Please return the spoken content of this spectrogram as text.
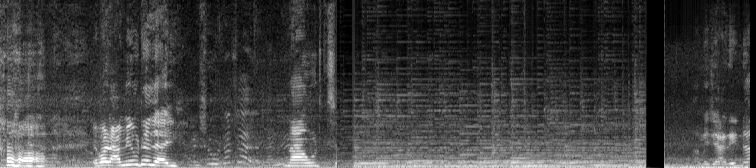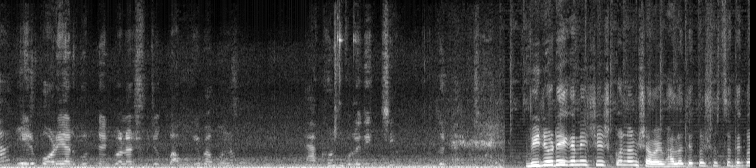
এবার আমি উঠে যাই। না উঠছে। আমি জানি না এরপরে আর গুড নাইট বলার সুযোগ পাবো কি পাবো না। এখন বলে দিচ্ছি গুড নাইট ভিডিওটা এখানে শেষ করলাম। সবাই ভালো থেকো, সুস্থ থেকো,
